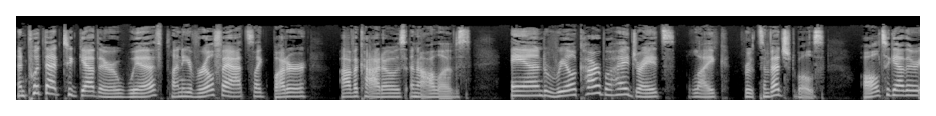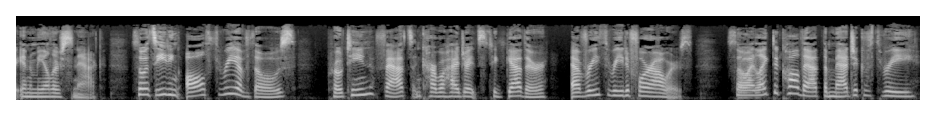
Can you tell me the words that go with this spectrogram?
and put that together with plenty of real fats like butter, avocados, and olives, and real carbohydrates like fruits and vegetables, all together in a meal or snack. So it's eating all three of those protein, fats, and carbohydrates together every three to four hours. So I like to call that the magic of three.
